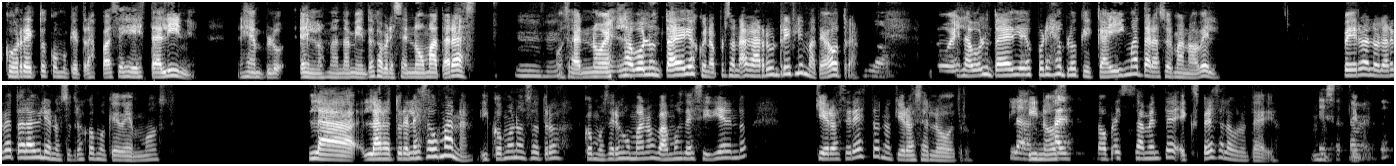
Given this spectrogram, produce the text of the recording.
correcto como que traspases esta línea. Por ejemplo, en los mandamientos que aparece no matarás. O sea, no es la voluntad de Dios que una persona agarre un rifle y mate a otra. No. no es la voluntad de Dios, por ejemplo, que Caín matara a su hermano Abel. Pero a lo largo de toda la Biblia nosotros como que vemos la, la naturaleza humana y cómo nosotros como seres humanos vamos decidiendo, quiero hacer esto, no quiero hacer lo otro. Claro, y no, al- no precisamente expresa la voluntad de Dios. Exactamente.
